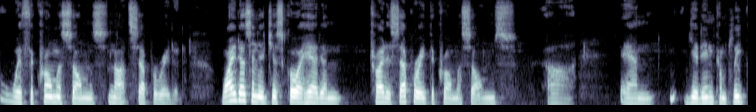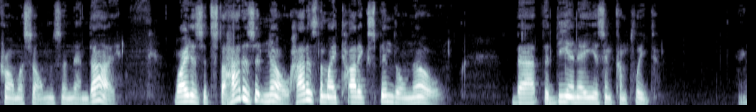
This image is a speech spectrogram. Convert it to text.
with the chromosomes not separated? Why doesn't it just go ahead and try to separate the chromosomes uh, and get incomplete chromosomes and then die? Why does it stop? How does it know? How does the mitotic spindle know that the DNA isn't complete. Okay.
